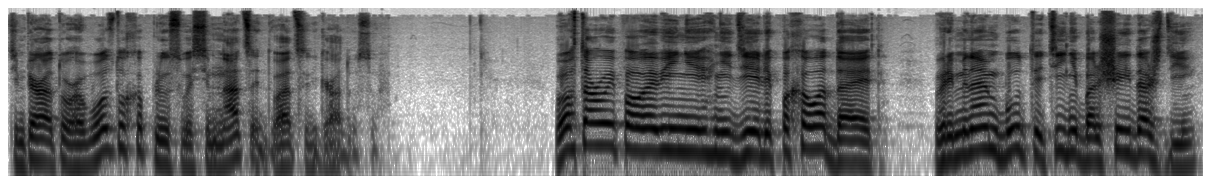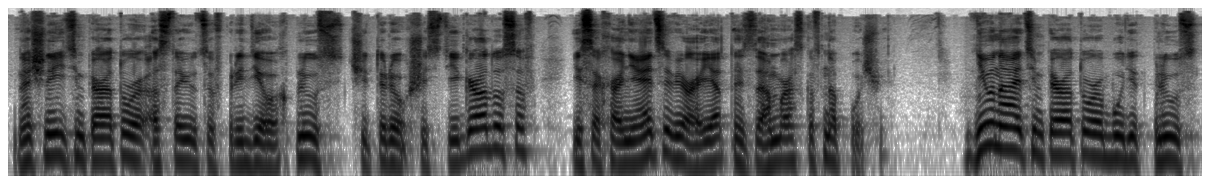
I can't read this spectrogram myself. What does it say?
Температура воздуха плюс 18-20 градусов. Во второй половине недели похолодает. Временами будут идти небольшие дожди. Ночные температуры остаются в пределах плюс 4-6 градусов и сохраняется вероятность заморозков на почве. Дневная температура будет плюс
